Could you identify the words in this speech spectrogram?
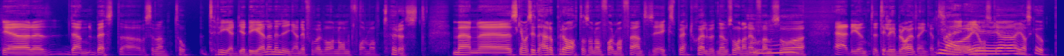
det är den bästa topp tredjedelen i ligan. Det får väl vara någon form av tröst. Men ska man sitta här och prata som någon form av fantasy-expert, självutnämnd sådan i alla fall, så mm. är det ju inte tillräckligt bra helt enkelt. Nej, jag ska, jag ska upp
